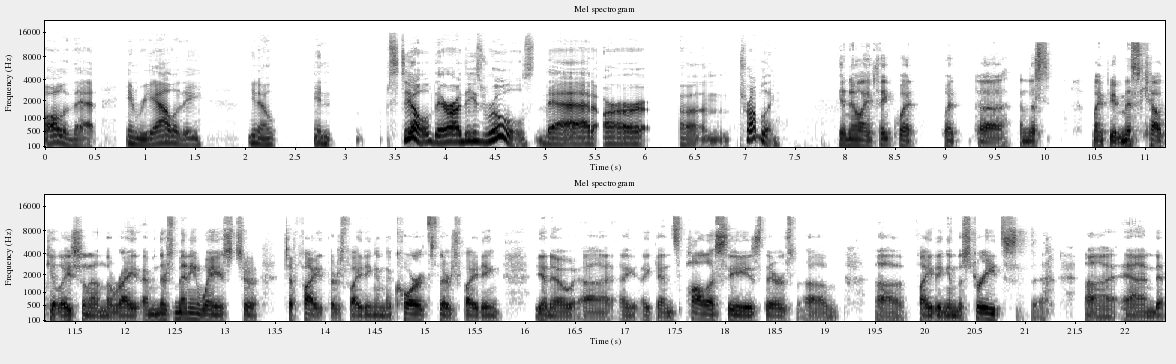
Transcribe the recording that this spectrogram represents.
all of that. In reality, you know, and still there are these rules that are um, troubling. You know, I think what what uh, and this might be a miscalculation on the right. I mean, there's many ways to to fight. There's fighting in the courts. There's fighting, you know, uh, against policies. There's um, uh, fighting in the streets, uh, and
